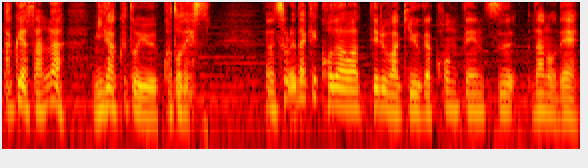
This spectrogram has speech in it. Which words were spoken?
拓也さんが磨くということです。それだけこだわってる和牛がコンテンツなので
